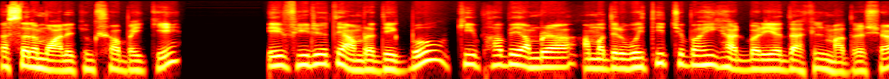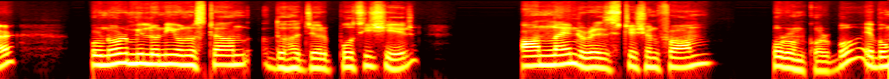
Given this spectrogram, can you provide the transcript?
আসসালামু আলাইকুম সবাইকে। এই ভিডিওতে আমরা দেখব কীভাবে আমরা আমাদের ঐতিহ্যবাহী হাটবাড়িয়া দাখিল মাদ্রাসার পুনর্মিলনী অনুষ্ঠান ২০২৫ পঁচিশের অনলাইন রেজিস্ট্রেশন ফর্ম পূরণ করব এবং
